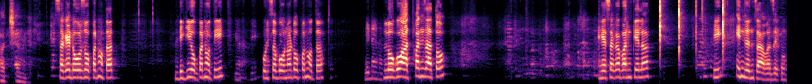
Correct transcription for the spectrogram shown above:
अच्छा. सगळे डोर्स ओपन होतात. डिगी ओपन होती. पुढचं बोनट ओपन होतं. लोगो आत पण जातो. हे सगळं बंद केलं की इंजिनचा आवाज येतो.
